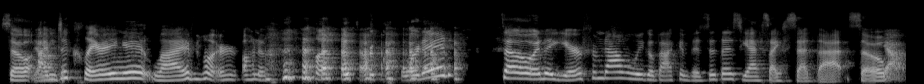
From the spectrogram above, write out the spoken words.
So yeah. I'm declaring it live or on a it's recorded. So in a year from now, when we go back and visit this, yes, I said that. So yeah.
